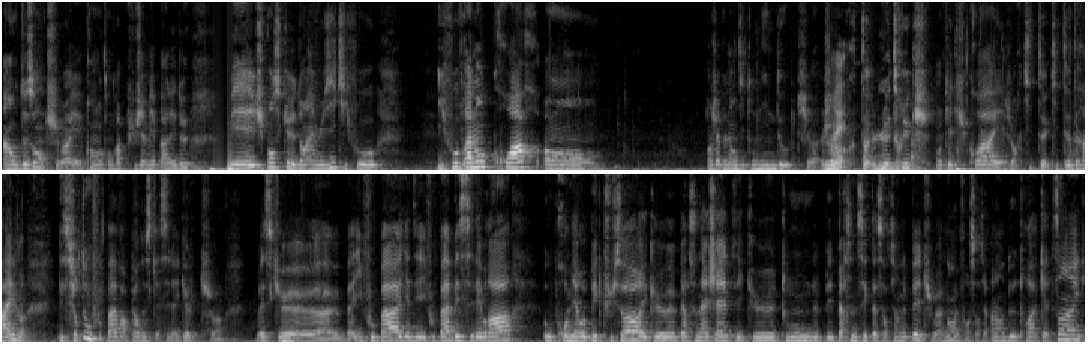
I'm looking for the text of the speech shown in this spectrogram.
un ou deux ans, tu vois, et après on n'entendra plus jamais parler d'eux. Mais je pense que dans la musique, il faut, il faut vraiment croire en... En japonais, on dit ton nindo, tu vois, genre Ouais. le truc auquel tu crois et genre qui te, qui te drive. Et surtout, il faut pas avoir peur de se casser la gueule, tu vois. Parce que euh, bah, il faut pas, il y a des, il faut pas baisser les bras au premier EP que tu sors et que personne achète et que tout le monde, personne sait que t'as sorti un EP, tu vois. Non, il faut en sortir 1, 2, 3, 4, 5,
